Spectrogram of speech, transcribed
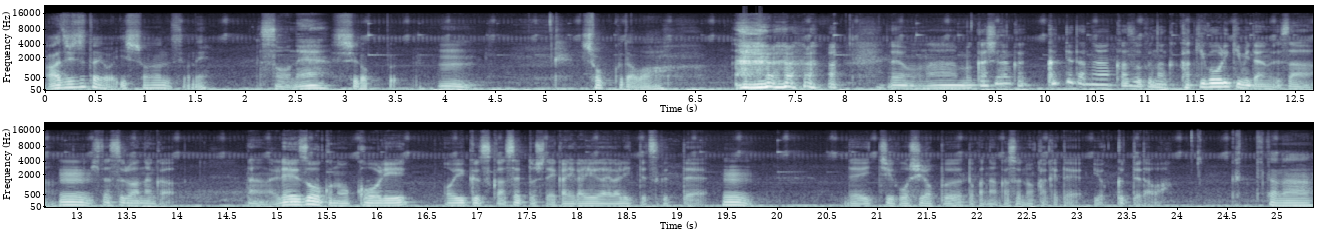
味自体は一緒なんですよね。そうね。シロップ。うん。ショックだわ でもな昔なんか食ってたな家族なんかかき氷機みたいのでさ、うん。ひたすらなんかなんか冷蔵庫の氷をいくつかセットしてガリガリガリガリって作ってうん。でいちごシロップとかなんかそういうのかけてよく食ってたわ。食ってたな。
